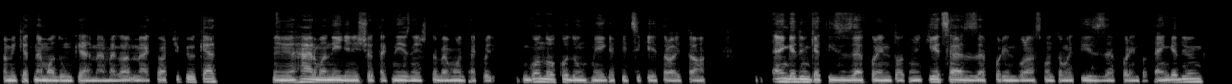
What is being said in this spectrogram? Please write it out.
amiket nem adunk el, mert meg, megtartjuk őket, hárman, négyen is jöttek nézni, és többen mondták, hogy gondolkodunk még egy picikét rajta, engedünk-e 10 ezer forintot, mondjuk 200 ezer forintból azt mondtam, hogy 10 ezer forintot engedünk,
